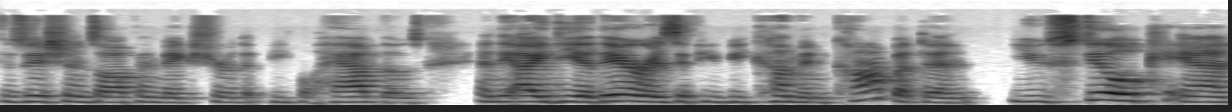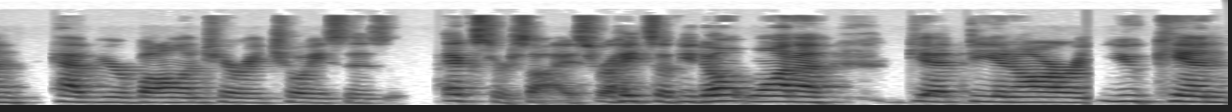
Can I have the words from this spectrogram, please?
physicians often make sure that people have those. And the idea there is if you become incompetent, you still can have your voluntary choices exercised, right? So if you don't want to get DNR, you can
